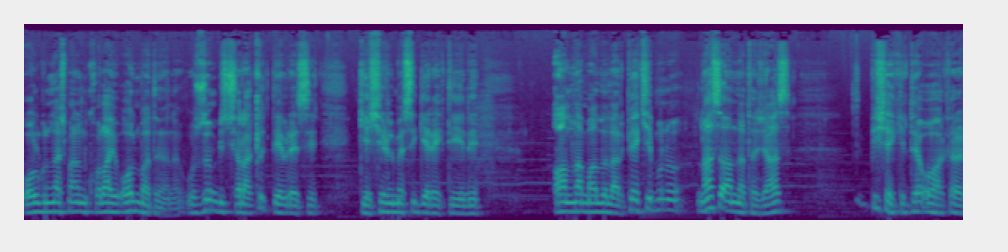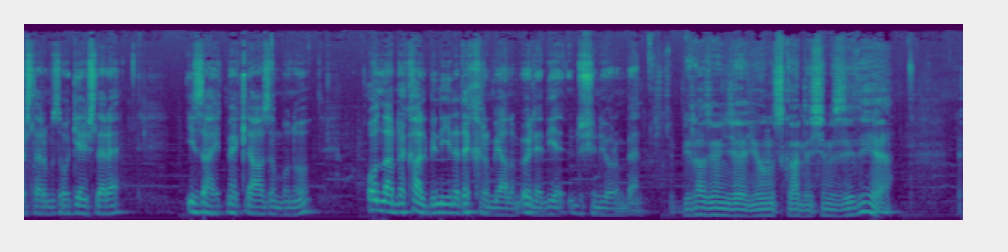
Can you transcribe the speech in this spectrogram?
olgunlaşmanın kolay olmadığını, uzun bir çıraklık devresi geçirilmesi gerektiğini anlamalılar. Peki bunu nasıl anlatacağız? Bir şekilde o arkadaşlarımıza, o gençlere izah etmek lazım bunu. Onların da kalbini yine de kırmayalım. Öyle diye düşünüyorum ben. Biraz önce Yunus kardeşimiz dedi ya e,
